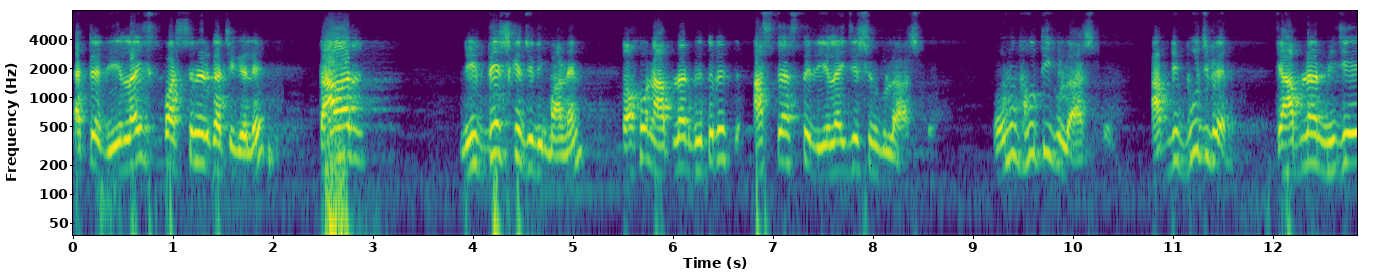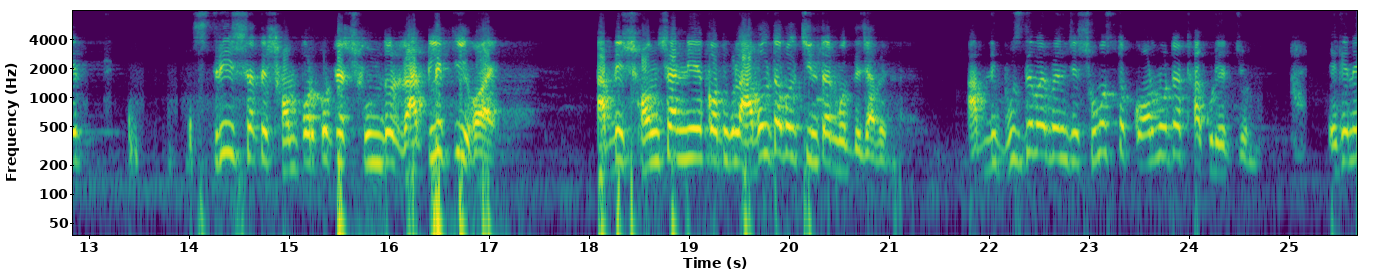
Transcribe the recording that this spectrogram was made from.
একটা রিয়েলাইজ পার্সনের কাছে গেলে তার নির্দেশকে যদি মানেন, তখন আপনার ভেতরে আস্তে আস্তে রিয়েলাইজেশনগুলো আসবে অনুভূতি গুলো আসবে। আপনি বুঝবেন যে আপনার নিজের স্ত্রীর সাথে সম্পর্কটা সুন্দর রাখলে কি হয়? আপনি সংসার নিয়ে কতগুলো আবল তাবল চিন্তার মধ্যে যাবেন। না আপনি বুঝতে পারবেন যে সমস্ত কর্মটা ঠাকুরের জন্য। এখানে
